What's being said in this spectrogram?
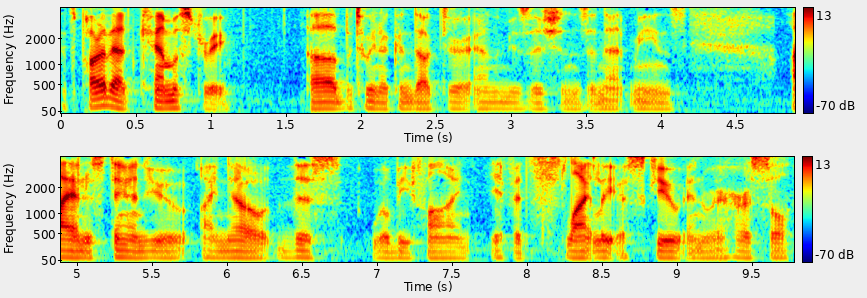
It's part of that chemistry uh, between a conductor and the musicians, and that means I understand you. I know this will be fine. If it's slightly askew in rehearsal,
